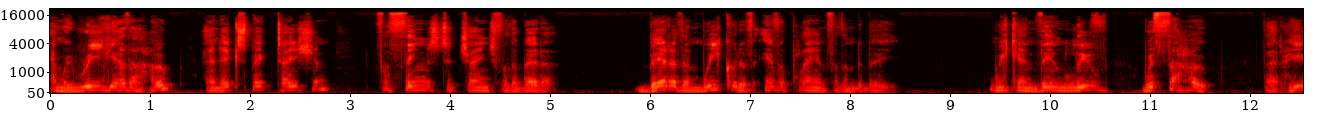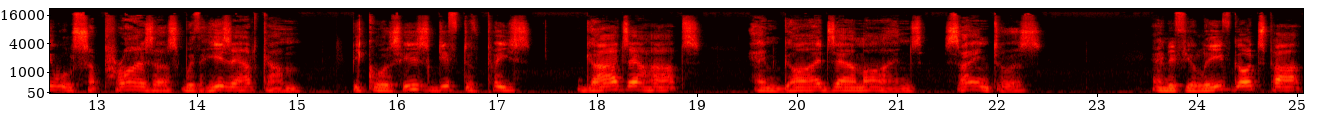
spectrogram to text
and we regather hope and expectation for things to change for the better, better than we could have ever planned for them to be. We can then live with the hope that He will surprise us with His outcome because His gift of peace guards our hearts and guides our minds, saying to us, And if you leave God's path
